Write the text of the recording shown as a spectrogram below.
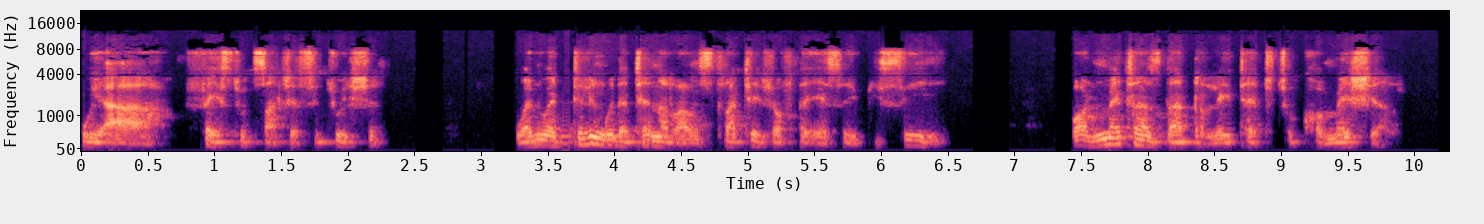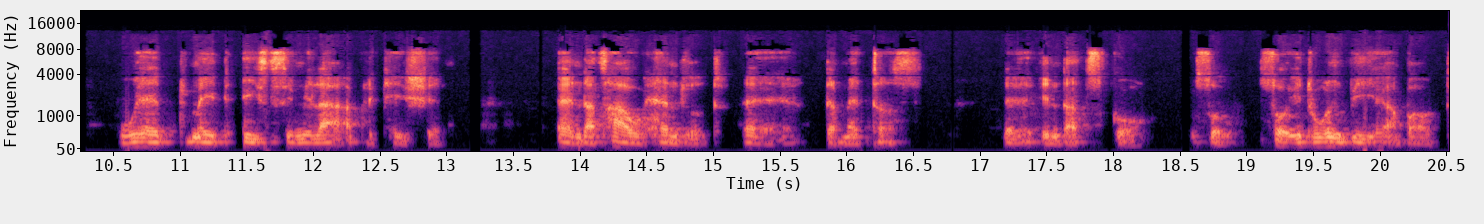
we are faced with such a situation. When we're dealing with the turnaround strategy of the SABC, on matters that related to commercial, we had made a similar application. And that's how we handled uh, the matters uh, in that score. So, so it won't be about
